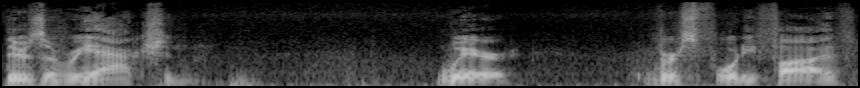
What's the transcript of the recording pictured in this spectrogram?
There's a reaction where verse 45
